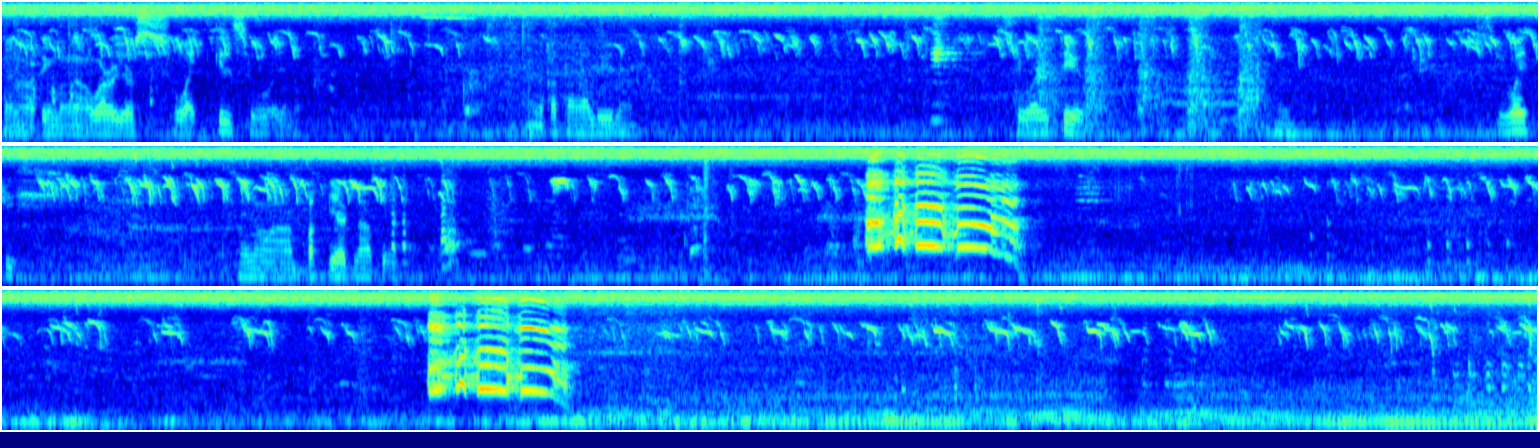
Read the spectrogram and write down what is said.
Yan ang ating mga warriors. White kills so ayan o nakatali na. Si whitey o hmm. si whitey Ayan ang mga backyard natin.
